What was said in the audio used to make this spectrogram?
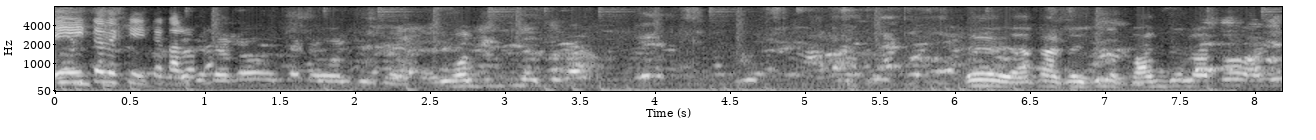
এই এইটা দেখি, এইটা কালোটা আকাশ, এইগুলো বাঞ্জলা তো আগে।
